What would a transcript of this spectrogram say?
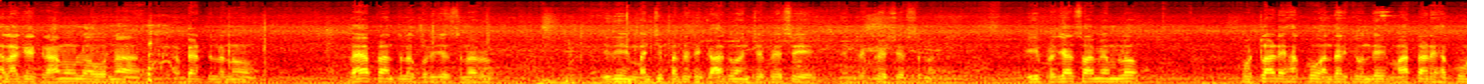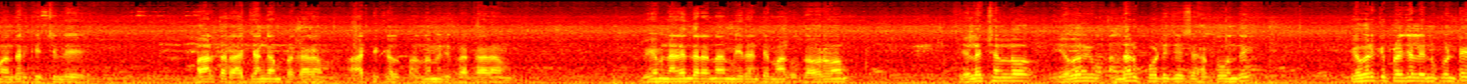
అలాగే గ్రామంలో ఉన్న అభ్యర్థులను భయప్రాంతులకు గురి చేస్తున్నారు. ఇది మంచి పద్ధతి కాదు అని చెప్పేసి నేను రిక్వెస్ట్ చేస్తున్నాను ఈ ప్రజాస్వామ్యంలో కొట్లాడే హక్కు అందరికీ ఉంది మాట్లాడే హక్కు అందరికీ ఇచ్చింది భారత రాజ్యాంగం ప్రకారం ఆర్టికల్ పంతొమ్మిది ప్రకారం మేము నరేందర్ అన్న మీరంటే మాకు గౌరవం. ఎలక్షన్లో ఎవరికి అందరూ పోటీ చేసే హక్కు ఉంది. ఎవరికి ప్రజలు ఎన్నుకుంటే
